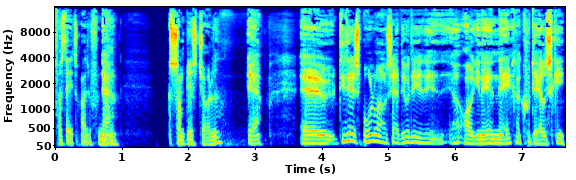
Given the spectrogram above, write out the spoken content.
for statsradiofonien. Ja. Som bliver stjålet. Ja. Øh, de der spolevognssager, det var det, det originale Nagra Kudelski,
